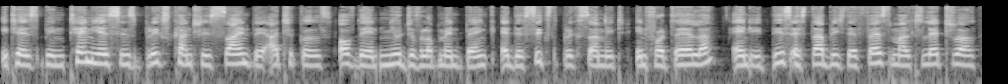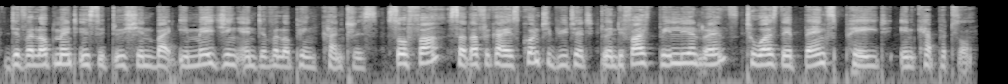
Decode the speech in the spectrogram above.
It has been 10 years since BRICS countries signed the articles of the new development bank at the 6th BRICS summit in Fortaleza, and it, this established the first multilateral development institution by emerging and developing countries. So far, South Africa has contributed 25 billion rands towards the banks paid in capital.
